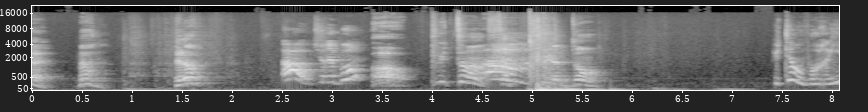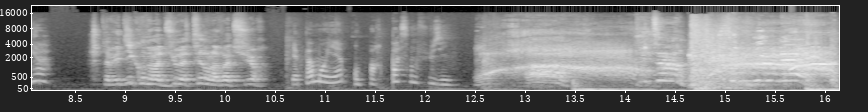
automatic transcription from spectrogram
Eh, man T'es là? Oh, tu réponds? Oh, putain Ça pue là-dedans. Putain, on voit rien. Je t'avais dit qu'on aurait dû rester dans la voiture. Y a pas moyen, on part pas sans le fusil. Putain C'est plus le merde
